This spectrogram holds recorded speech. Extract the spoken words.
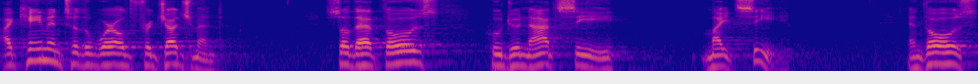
I came into the world for judgment, so that those who do not see might see, and those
